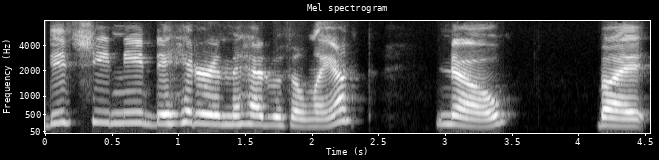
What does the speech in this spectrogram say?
Did she need to hit her in the head with a lamp? No. But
